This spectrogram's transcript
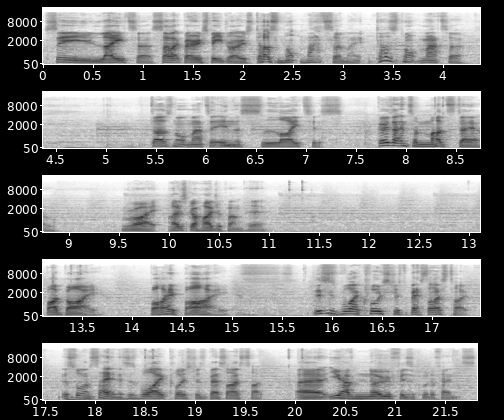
See you later. Salac Berry Speed Rose does not matter, mate. Does not matter. Does not matter in the slightest. Goes out into Mudsdale. Right, I just go Hydro Pump here. Bye-bye. Bye-bye. This is why Cloyster is the best ice type. That's what I'm saying. This is why Cloyster is the best ice type. Uh, you have no physical defense.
